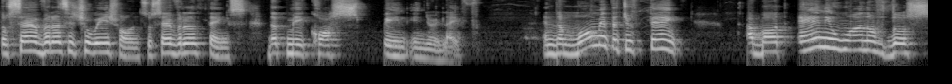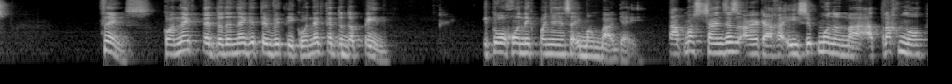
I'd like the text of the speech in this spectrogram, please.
to several situations, to several things that may cause pain in your life. And the moment that you think about any one of those things connected to the negativity, connected to the pain, i-connect pa niya yan sa ibang bagay. Tapos, chances are, kakaisip mo nun, ma-attract mo,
